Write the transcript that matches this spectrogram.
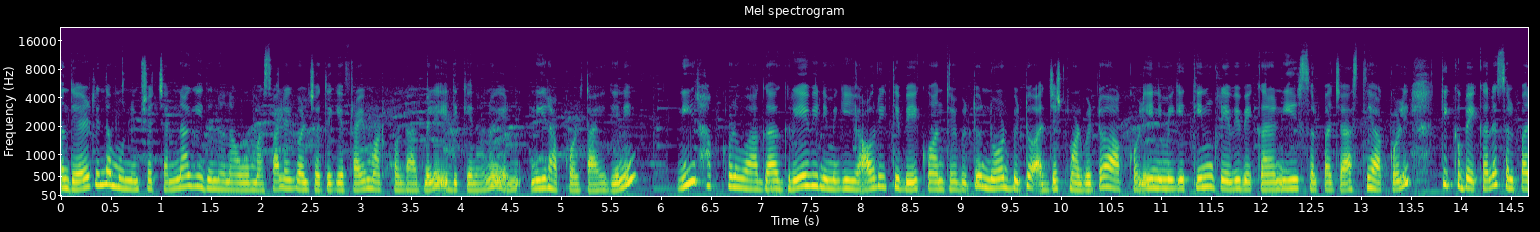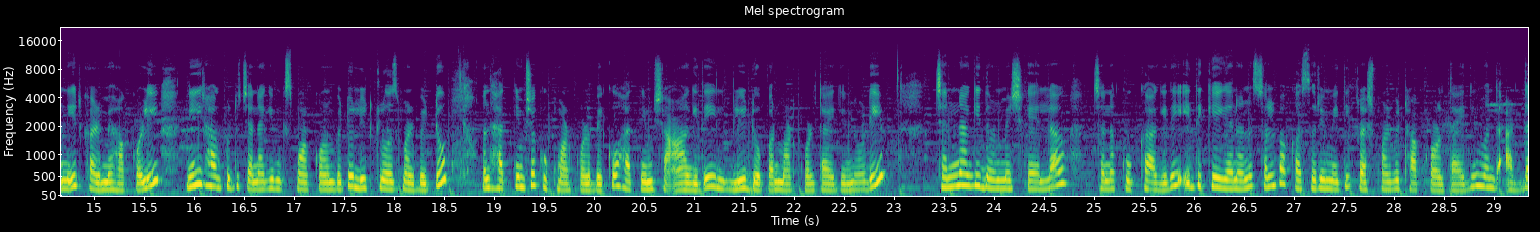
ಒಂದು ಎರಡರಿಂದ ಮೂರು ನಿಮಿಷ ಚೆನ್ನಾಗಿ ಇದನ್ನು ನಾವು ಮಸಾಲೆಗಳ ಜೊತೆಗೆ ಫ್ರೈ ಮಾಡ್ಕೊಂಡಾದಮೇಲೆ ಇದಕ್ಕೆ ನಾನು ನೀರು ಹಾಕ್ಕೊಳ್ತಾ ಇದ್ದೀನಿ. ನೀರು ಹಾಕ್ಕೊಳ್ಳುವಾಗ ಗ್ರೇವಿ ನಿಮಗೆ ಯಾವ ರೀತಿ ಬೇಕು ಅಂತ ಹೇಳ್ಬಿಟ್ಟು ನೋಡಿಬಿಟ್ಟು ಅಡ್ಜಸ್ಟ್ ಮಾಡಿಬಿಟ್ಟು ಹಾಕ್ಕೊಳ್ಳಿ ನಿಮಗೆ ತಿನ್ ಗ್ರೇವಿ ಬೇಕಾದ್ರೆ ನೀರು ಸ್ವಲ್ಪ ಜಾಸ್ತಿ ಹಾಕ್ಕೊಳ್ಳಿ ತಿಕ್ಕು ಬೇಕಂದರೆ ಸ್ವಲ್ಪ ನೀರು ಕಡಿಮೆ ಹಾಕ್ಕೊಳ್ಳಿ ನೀರು ಹಾಕ್ಬಿಟ್ಟು ಚೆನ್ನಾಗಿ ಮಿಕ್ಸ್ ಮಾಡ್ಕೊಂಡ್ಬಿಟ್ಟು ಲಿಡ್ ಕ್ಲೋಸ್ ಮಾಡಿಬಿಟ್ಟು ಒಂದು ಹತ್ತು ನಿಮಿಷ ಕುಕ್ ಮಾಡ್ಕೊಳ್ಬೇಕು. ಹತ್ತು ನಿಮಿಷ ಆಗಿದೆ. ಇಲ್ಲಿ ಲಿಡ್ ಓಪನ್ ಮಾಡ್ಕೊಳ್ತಾ ಇದ್ದೀನಿ ನೋಡಿ. ಚೆನ್ನಾಗಿ ದೊಣ್ಣಮೆಣ್ಸಿಕಾಯಿ ಎಲ್ಲ ಚೆನ್ನಾಗಿ ಕುಕ್ ಆಗಿದೆ. ಇದಕ್ಕೆ ಈಗ ನಾನು ಸ್ವಲ್ಪ ಕಸೂರಿ ಮೇಥಿ ಕ್ರಷ್ ಮಾಡಿಬಿಟ್ಟು ಹಾಕ್ಕೊಳ್ತಾ ಇದ್ದೀನಿ. ಒಂದು ಅರ್ಧ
